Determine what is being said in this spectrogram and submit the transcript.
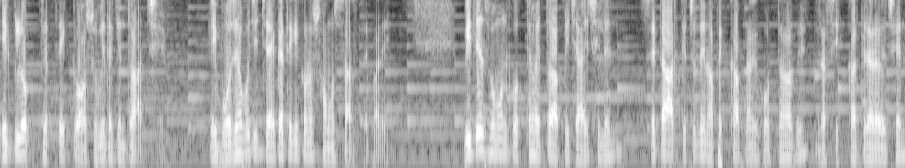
এগুলো ক্ষেত্রে একটু অসুবিধা কিন্তু আছে। এই বোঝাবুঝির জায়গা থেকে কোনো সমস্যা আসতে পারে। বিদেশ ভ্রমণ করতে হয়তো আপনি চাইছিলেন, সেটা আর কিছুদিন অপেক্ষা আপনাকে করতে হবে। যারা শিক্ষার্থীরা রয়েছেন,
